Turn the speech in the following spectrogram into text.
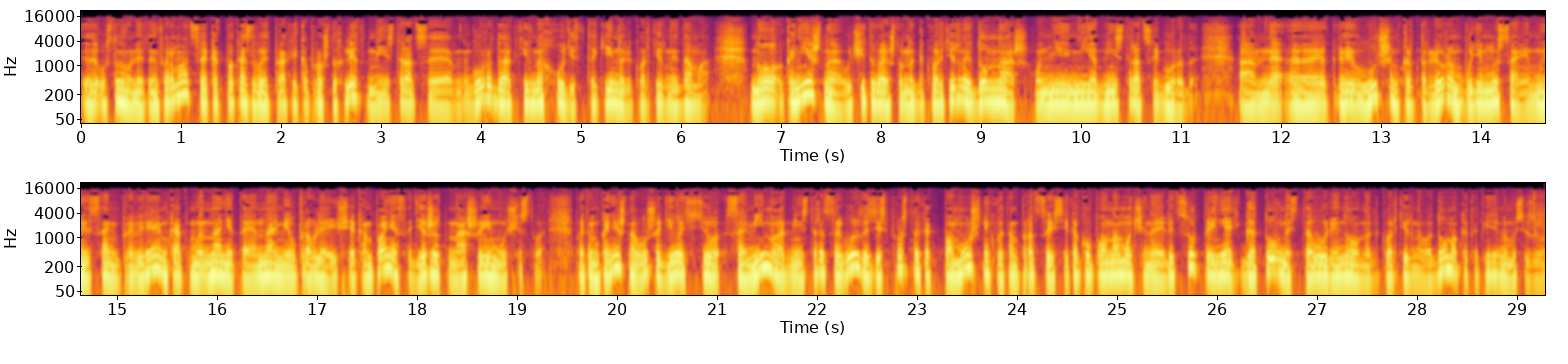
э, установлена эта информация, как показывает практика прошлых лет, администрация города активно ходит в такие многоквартирные дома. Но, конечно, учитывая, что многоквартирный дом наш, он не, не администрации города, а, э, лучшим контролером будем мы сами. Мы сами проверяем, как мы, нанятая нами управляющая компания содержит наше имущество. Поэтому, конечно, лучше делать все самим, а администрация города здесь просто как помощник в этом процессе, как уполномоченное лицо принять готовность того или иного многоквартирного дома к отопительному сезону.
